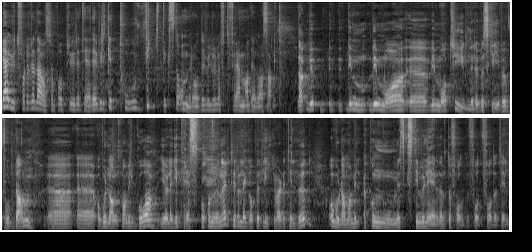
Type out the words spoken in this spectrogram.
Jeg utfordrer deg også på å prioritere. Hvilke to viktigste områder vil du løfte frem av det du har sagt? Nei, vi, vi, vi, må, uh, vi, må, tydeligere beskrive hvordan uh, uh, og hvor langt man vil gå i å legge press på kommuner til å legge opp et likeverdig tilbud, og hvordan man vil økonomisk stimulere dem til å få, få, få det til.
